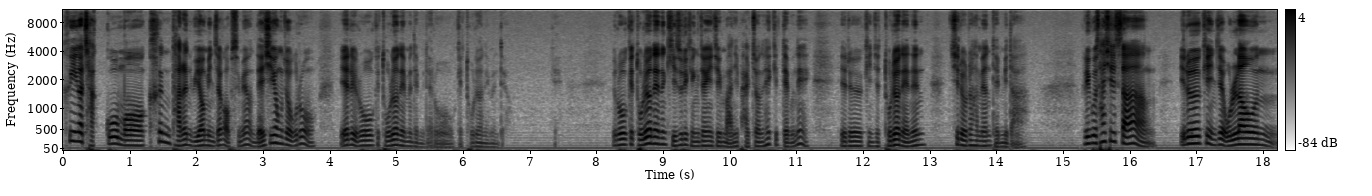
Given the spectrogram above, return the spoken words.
크기가 작고 뭐 큰 다른 위험 인자가 없으면 내시경적으로 얘를 이렇게 도려내면 됩니다. 이렇게 도려내면 돼요. 이렇게 도려내는 기술이 굉장히 지금 많이 발전을 했기 때문에 이렇게 이제 도려내는 치료를 하면 됩니다. 그리고 사실상 이렇게 이제 올라온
